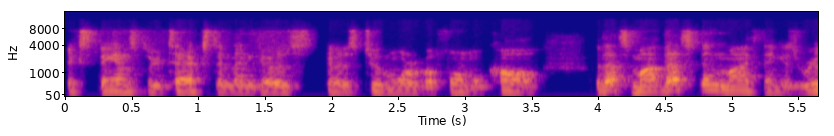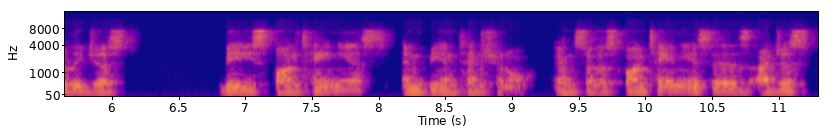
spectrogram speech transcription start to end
expands through text and then goes goes to more of a formal call. But that's my that's been my thing is really just be spontaneous and be intentional. And so the spontaneous is I just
